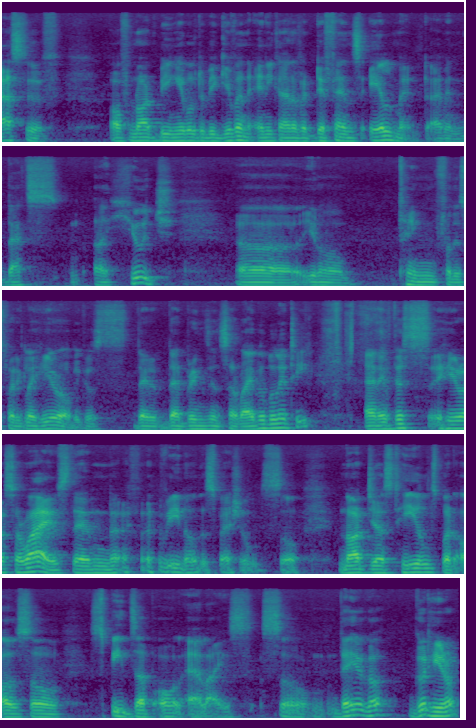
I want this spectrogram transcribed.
passive of not being able to be given any kind of a defense ailment. I mean that's a huge uh, you know thing for this particular hero because that, that brings in survivability. And if this hero survives then we know the specials. So not just heals but also speeds up all allies. So there you go. Good hero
